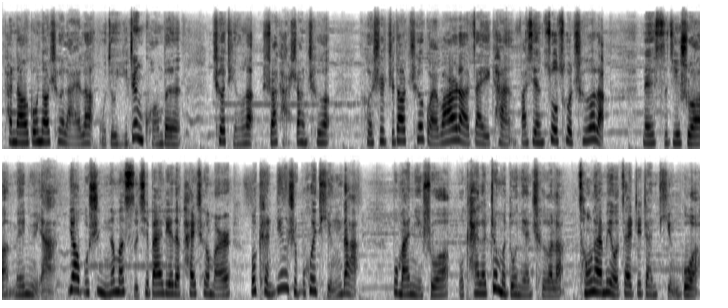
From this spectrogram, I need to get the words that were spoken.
看到公交车来了，我就一阵狂奔。车停了，刷卡上车，可是直到车拐弯了，再一看，发现坐错车了。那司机说：“美女呀，要不是你那么死乞白咧的拍车门，我肯定是不会停的。不瞒你说，我开了这么多年车了，从来没有在这站停过。”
